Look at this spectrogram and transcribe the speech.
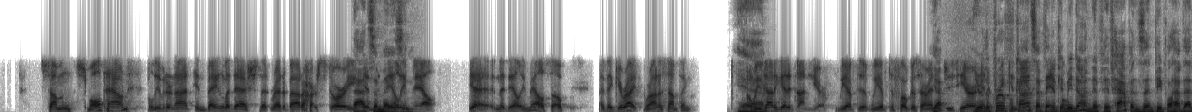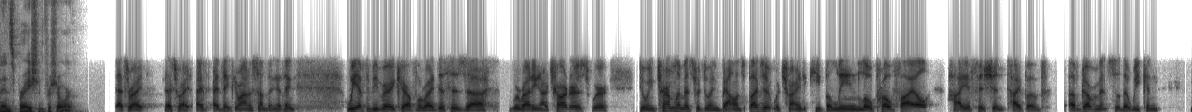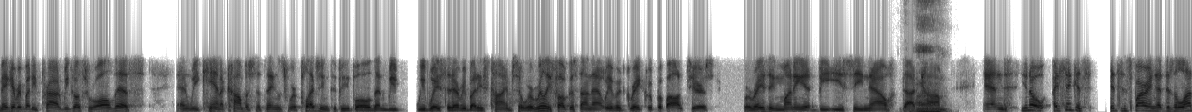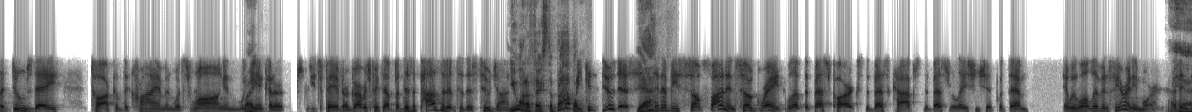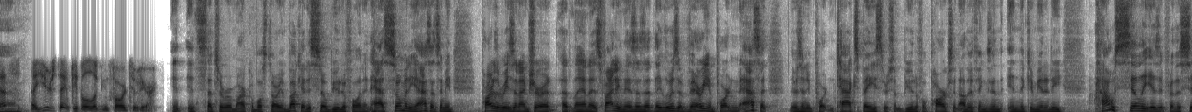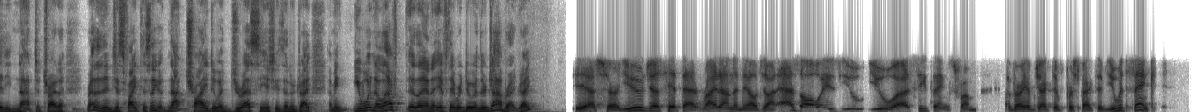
some small town, believe it or not, in Bangladesh that read about our story That's in the amazing. Daily Mail. Yeah, in the Daily Mail. So I think you're right. We're onto something. Yeah. But we've got to get it done here. We have to we have to focus our energies yep. here. You're the proof of concept that it can be done. If it happens, then people have that inspiration for sure. That's right. That's right. I, I think you're onto something. I think we have to be very careful, right? This is uh, we're writing our charters. We're doing term limits. We're doing balanced budget. We're trying to keep a lean, low profile, high efficient type of of government so that we can make everybody proud. We go through all this and we can't accomplish the things we're pledging to people, then we we've wasted everybody's time. So we're really focused on that. We have a great group of volunteers. We're raising money at becnow.com. Wow. And you know, I think it's it's inspiring. That there's a lot of doomsday talk of the crime and what's wrong, and we right. can't get our streets paved, our garbage picked up. But there's a positive to this too, John. You want to fix the problem? We can do this. Yeah, it'll be so fun and so great. We'll have the best parks, the best cops, the best relationship with them, and we won't live in fear anymore. I yeah. think that's a huge thing people are looking forward to here it, it's such a remarkable story. And Buckhead is so beautiful and it has so many assets. I mean, part of the reason I'm sure Atlanta is fighting this is that they lose a very important asset. There's an important tax base, there's some beautiful parks and other things in, in the community. How silly is it for the city not to try to, rather than just fight this thing, not try to address the issues that are driving? I mean, you wouldn't have left Atlanta if they were doing their job right, right? Yes, sir. You just hit that right on the nail, John. As always, you you uh, see things from a very objective perspective. You would think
